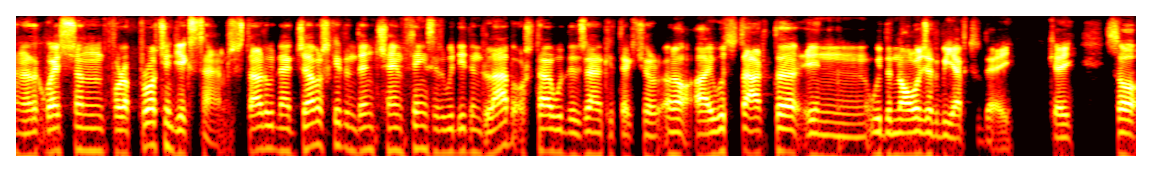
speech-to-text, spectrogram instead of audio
another question for approaching the exams? Start with JavaScript and then change things as we did in the lab, or start with the design architecture? Oh, no, I would start uh, in with the knowledge that we have today. Okay, so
